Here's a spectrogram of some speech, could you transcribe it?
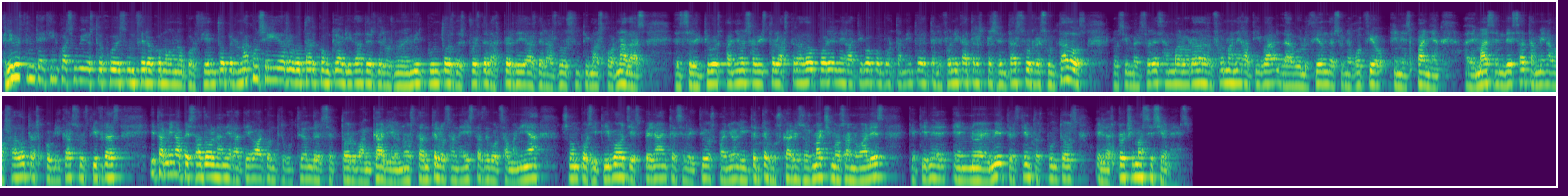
El IBEX 35 ha subido este jueves un 0,1%, pero no ha conseguido rebotar con claridad desde los 9.000 puntos después de las pérdidas de las dos últimas jornadas. El selectivo español se ha visto lastrado por el negativo comportamiento de Telefónica tras presentar sus resultados. Los inversores han valorado de forma negativa la evolución de su negocio en España. Además, Endesa también ha bajado tras publicar sus cifras y también ha pesado la negativa contribución del sector bancario. No obstante, los analistas de Bolsamanía son positivos y esperan que el selectivo español intente buscar esos máximos anuales que tiene en 9.300 puntos en las próximas sesiones.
